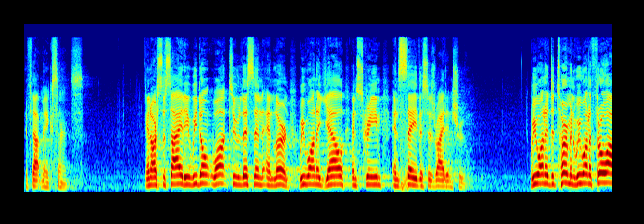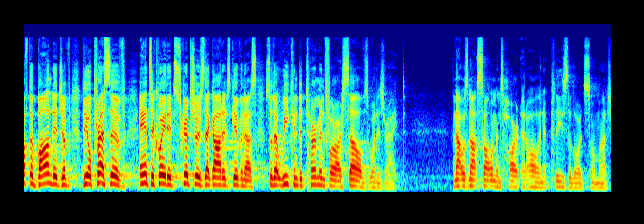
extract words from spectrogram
if that makes sense. In our society, we don't want to listen and learn. We want to yell and scream and say this is right and true. We want to determine, we want to throw off the bondage of the oppressive, antiquated scriptures that God has given us so that we can determine for ourselves what is right. And that was not Solomon's heart at all, and it pleased the Lord so much.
